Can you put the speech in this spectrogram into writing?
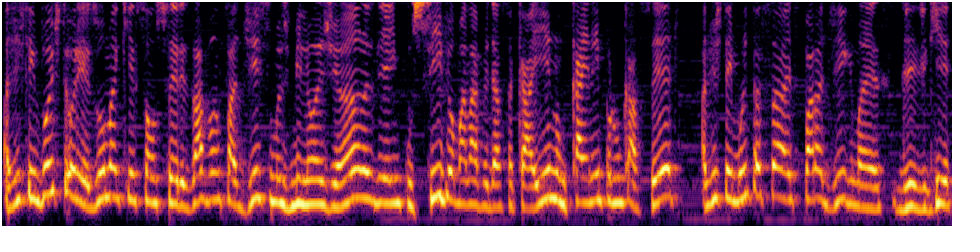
a gente tem duas teorias. Uma é que são seres avançadíssimos, milhões de anos, e é impossível uma nave dessa cair, não cai nem por um cacete. A gente tem muito essa, esse paradigma de, de que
